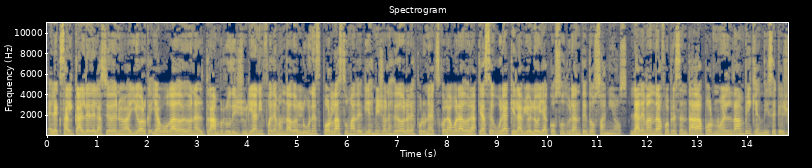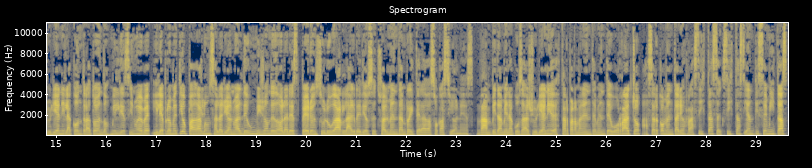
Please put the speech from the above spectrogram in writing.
El exalcalde de la ciudad de Nueva York y abogado de Donald Trump, Rudy Giuliani, fue demandado el lunes por la suma de 10 millones de dólares por una ex colaboradora que asegura que la violó y acosó durante dos años. La demanda fue presentada por Noel Dumpy, quien dice que Giuliani la contrató en 2019 y le prometió pagarle un salario anual de un millón de dólares, pero en su lugar la agredió sexualmente en reiteradas ocasiones. Dumpy también acusa a Giuliani de estar permanentemente borracho, hacer comentarios racistas, sexistas y antisemitas,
